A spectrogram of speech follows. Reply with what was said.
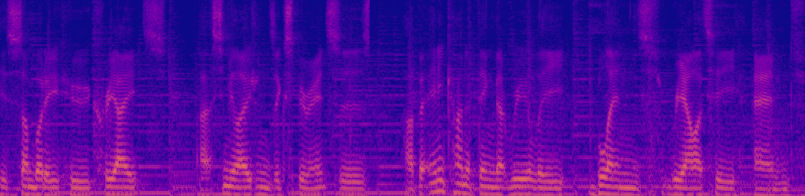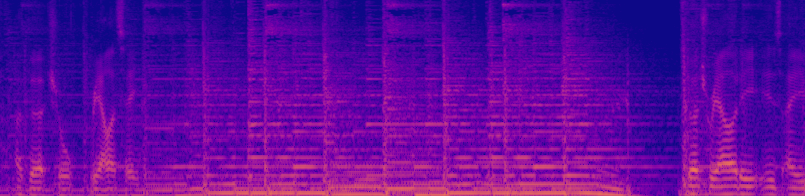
Is somebody who creates uh, simulations, experiences, uh, but any kind of thing that really blends reality and a virtual reality. Virtual reality is a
